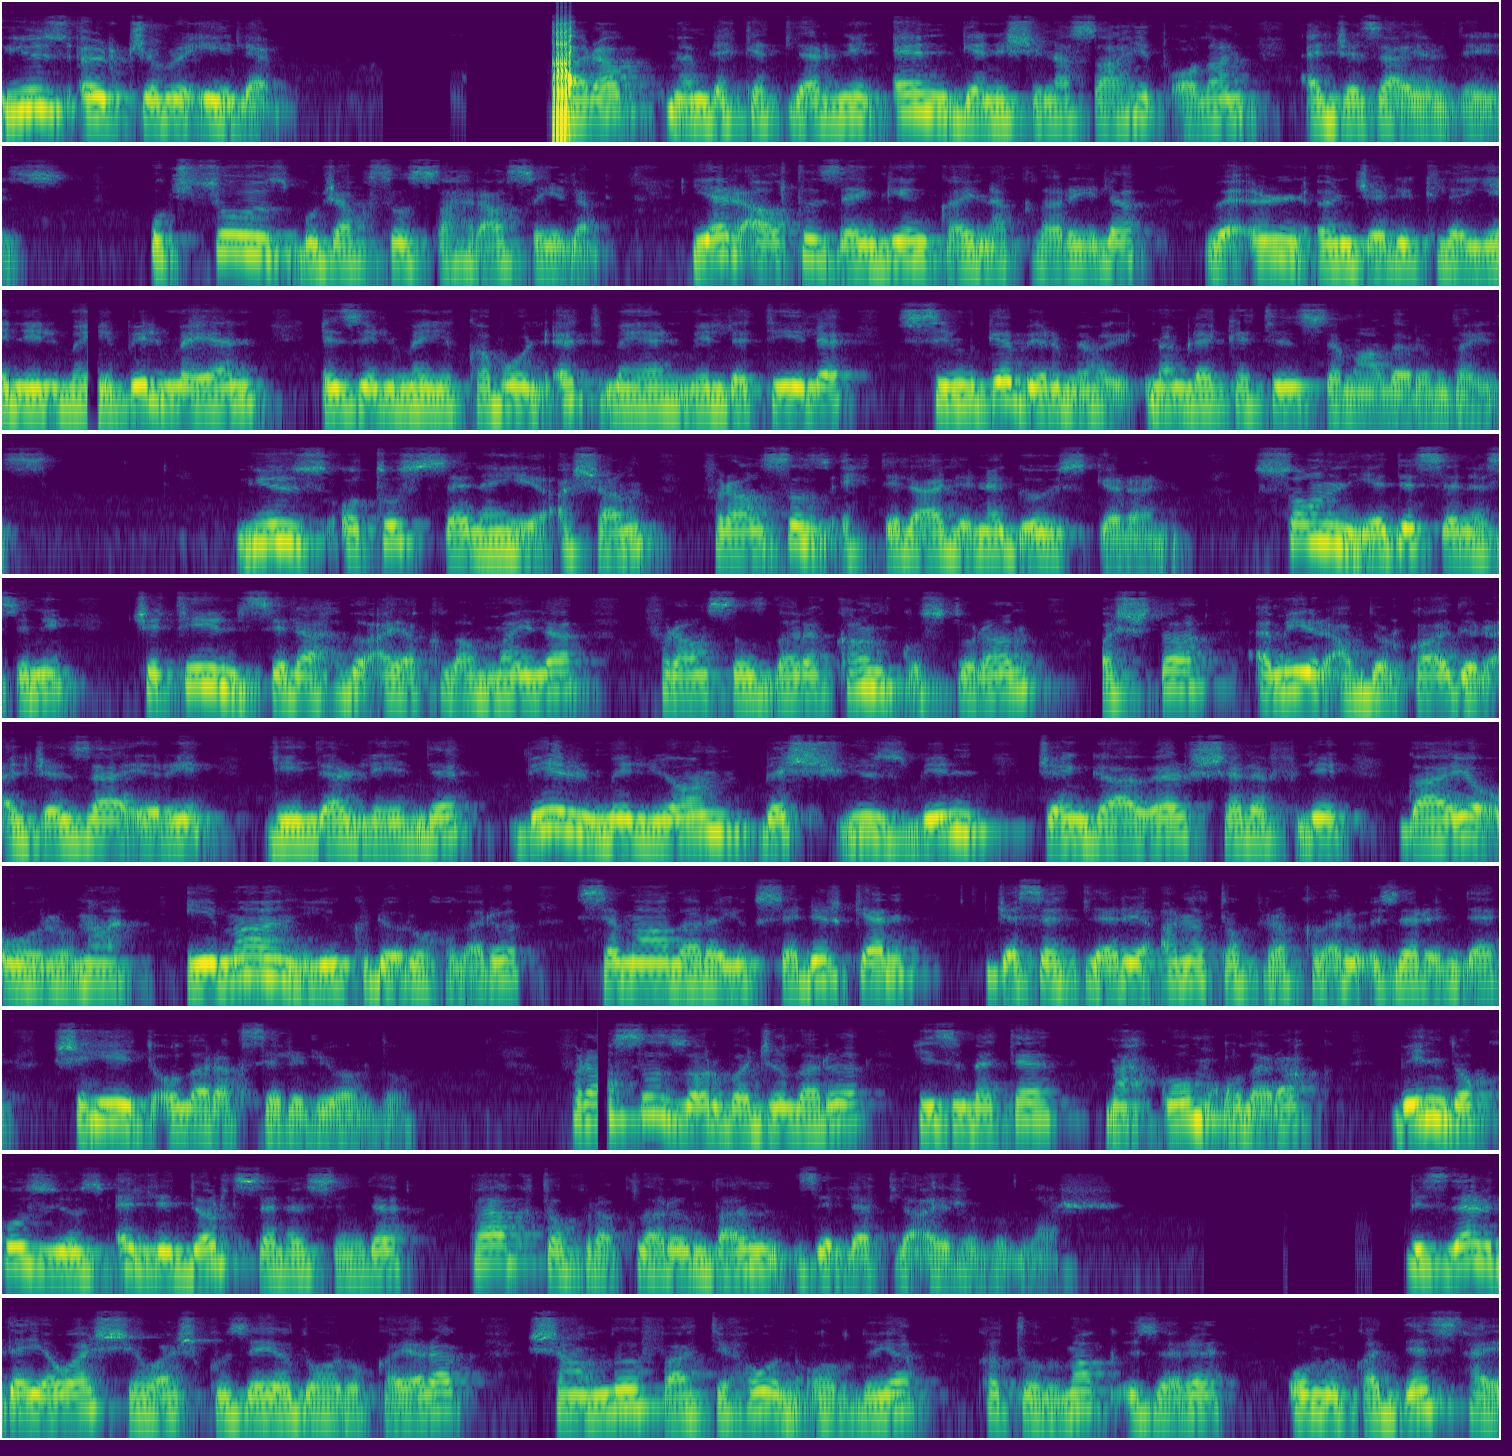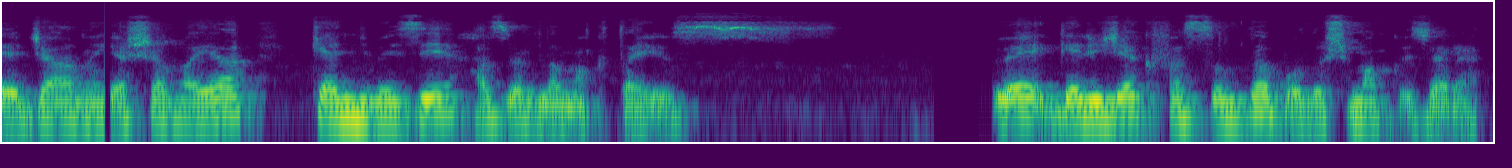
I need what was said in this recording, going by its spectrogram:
Yüz ölçümü ile Arap memleketlerinin en genişine sahip olan El Cezayir'deyiz. Uçsuz bucaksız sahrasıyla, yeraltı zengin kaynaklarıyla ve ön öncelikle yenilmeyi bilmeyen, ezilmeyi kabul etmeyen milletiyle simge bir memleketin semalarındayız. 130 seneyi aşan Fransız ihtilaline göğüs geren, son yedi senesini çetin silahlı ayaklanmayla Fransızlara kan kusturan başta Emir Abdülkadir el-Cezayiri liderliğinde 1 milyon 500 bin cengaver şerefli gaye uğruna iman yüklü ruhları semalara yükselirken cesetleri ana toprakları üzerinde şehit olarak seriliyordu. Fransız zorbacıları hizmete mahkum olarak 1954 senesinde pak topraklarından zilletle ayrılırlar. Bizler de yavaş yavaş kuzeye doğru kayarak şanlı Fatihun orduya katılmak üzere o mukaddes heyecanı yaşamaya kendimizi hazırlamaktayız. Ve gelecek fasılda buluşmak üzere.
